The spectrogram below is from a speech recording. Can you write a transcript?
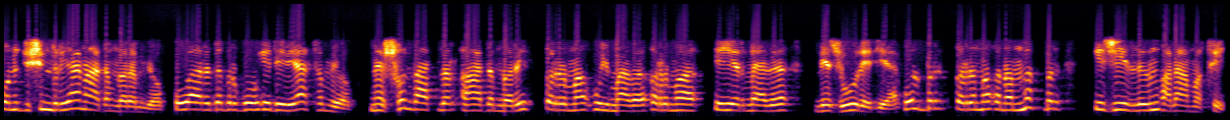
Ony düşündirýän adamlaram ýok. Bu barada bir gowy edebiýatam ýok. Ine şol zatlar adamlary yryma uýmaga, yryma eýermäge mejbur edýär. Ol bir yryma ynanmak bir ejizligiň alamaty.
